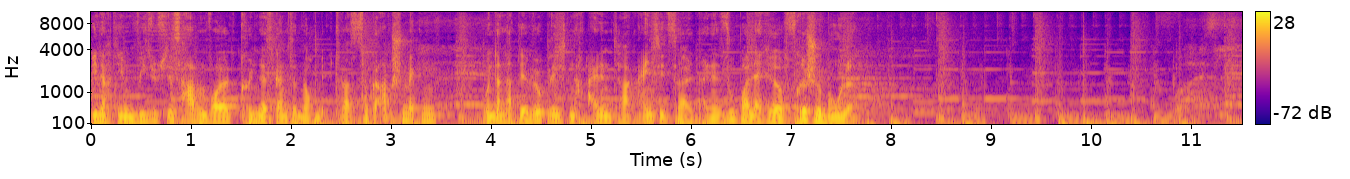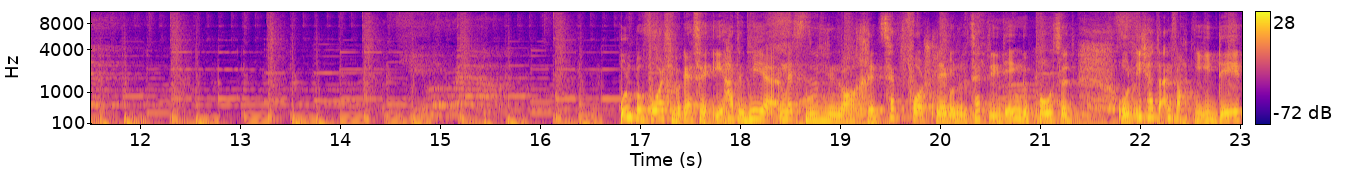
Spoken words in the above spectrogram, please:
Je nachdem wie süß ihr es haben wollt, könnt ihr das Ganze noch mit etwas Zucker abschmecken und dann habt ihr wirklich nach einem Tag Einziehzeit eine super leckere frische Bohle. Und bevor ich es vergesse, ihr hattet mir ja im letzten Video noch Rezeptvorschläge und Rezeptideen gepostet und ich hatte einfach die Idee,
